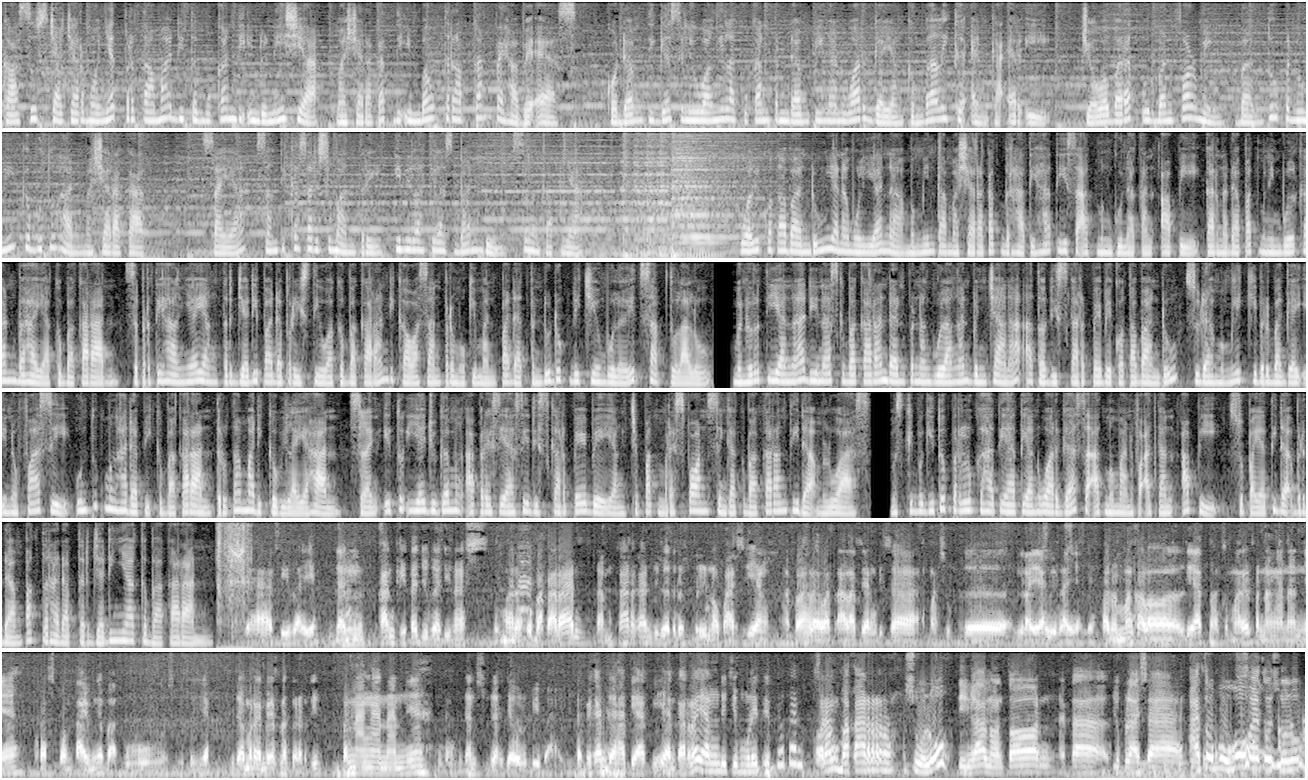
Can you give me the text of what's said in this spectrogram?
kasus cacar monyet pertama ditemukan di Indonesia, masyarakat diimbau terapkan PHBS. Kodam 3 Siliwangi lakukan pendampingan warga yang kembali ke NKRI. Jawa Barat Urban Farming bantu penuhi kebutuhan masyarakat. Saya, Santika Sari Sumantri, inilah kilas Bandung selengkapnya. Wali Kota Bandung Yana Mulyana meminta masyarakat berhati-hati saat menggunakan api karena dapat menimbulkan bahaya kebakaran, seperti halnya yang terjadi pada peristiwa kebakaran di kawasan permukiman padat penduduk di Ciumbuleuit Sabtu lalu. Menurut Yana, Dinas Kebakaran dan Penanggulangan Bencana atau Diskar PB Kota Bandung sudah memiliki berbagai inovasi untuk menghadapi kebakaran, terutama di kewilayahan. Selain itu, ia juga mengapresiasi Diskar PB yang cepat merespon sehingga kebakaran tidak meluas. Meski begitu perlu kehati-hatian warga saat memanfaatkan api supaya tidak berdampak terhadap terjadinya kebakaran hati-hati lah ya. Dan kan kita juga dinas pemadam kebakaran, damkar kan juga terus berinovasi yang apa lewat alat yang bisa masuk ke wilayah-wilayah ya. Kan memang kalau lihat mah kemarin penanganannya respon time-nya bagus gitu ya. Tidak merembet lah berarti penanganannya mudah-mudahan sudah jauh lebih baik. Tapi kan kehati-hatian karena yang di Cimulit itu kan orang bakar suluh tinggal nonton eta jublasa atau buku atau suluh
